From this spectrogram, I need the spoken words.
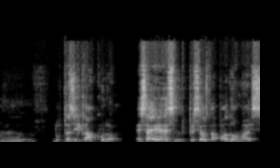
Mm, nu, tas ir kā kuram. Es esmu pie sevis tā padomājis,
